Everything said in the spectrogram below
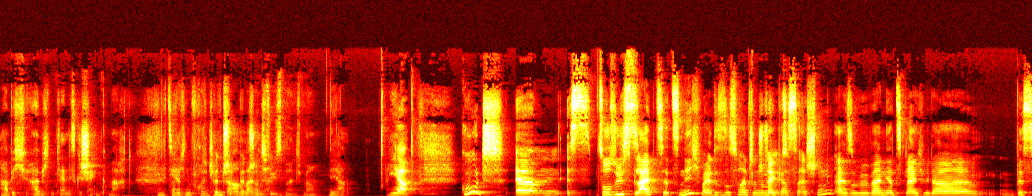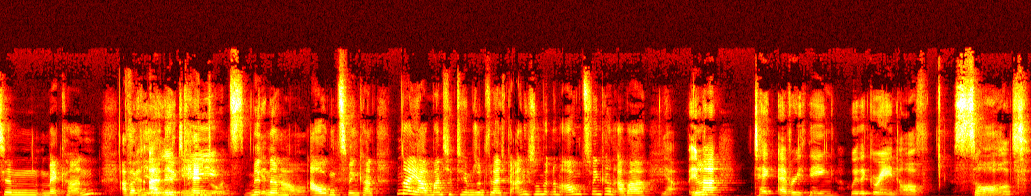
habe ich, hab ich ein kleines Geschenk gemacht. Jetzt habe ich eine Freundschaft. Ich bin schon, bin schon süß manchmal. Ja. Ja. Gut. Ähm, es, so süß bleibt es jetzt nicht, weil das ist heute eine Mecker-Session. Also wir werden jetzt gleich wieder ein bisschen meckern. Aber Für wie alle, ihr, kennt uns. Mit genau. einem Augenzwinkern. Naja, manche Themen sind vielleicht gar nicht so mit einem Augenzwinkern, aber... Ja, ne? immer take everything with a grain of salt. salt.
